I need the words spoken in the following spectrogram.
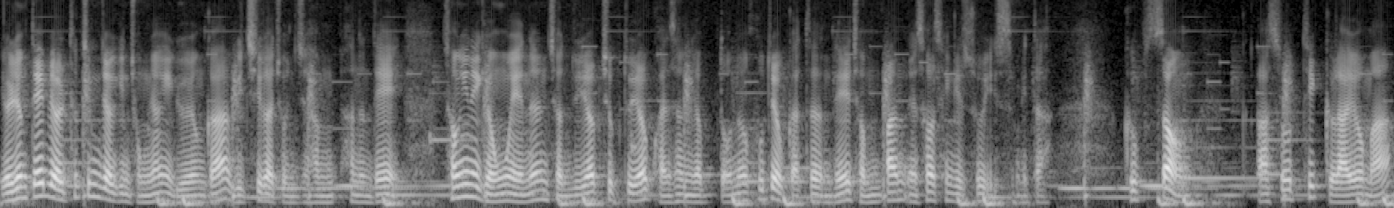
연령대별 특징적인 종양의 유형과 위치가 존재하는데 성인의 경우에는 전두엽, 측두엽, 관상엽 또는 후두엽 같은 뇌 전반에서 생길 수 있습니다. 급성 아소틱 글라이오마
